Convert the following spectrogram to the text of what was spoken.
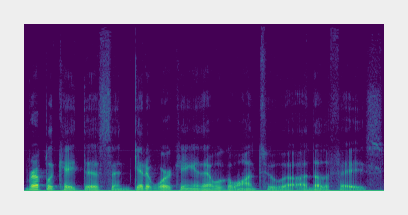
replicate this and get it working and then we'll go on to uh, another phase.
